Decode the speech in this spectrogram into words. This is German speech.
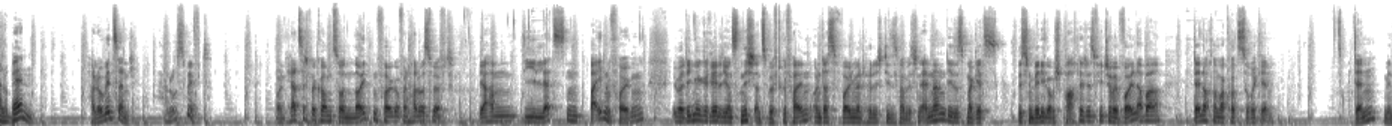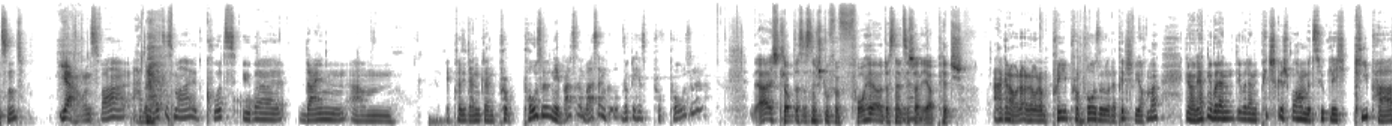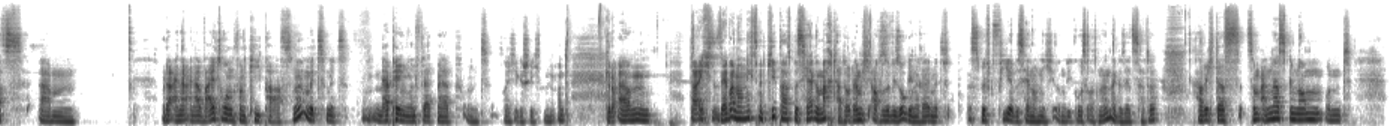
Hallo Ben. Hallo Vincent. Hallo Swift. Und herzlich willkommen zur neunten Folge von Hallo Swift. Wir haben die letzten beiden Folgen über Dinge geredet, die uns nicht an Swift gefallen. Und das wollen wir natürlich dieses Mal ein bisschen ändern. Dieses Mal geht es ein bisschen weniger um sprachliches Feature. Wir wollen aber dennoch nochmal kurz zurückgehen. Denn, Vincent? Ja, und zwar hatten wir letztes Mal kurz über dein, ähm, quasi dein, dein Proposal, nee, war es ein wirkliches Proposal? Ja, ich glaube, das ist eine Stufe vorher und das nennt ja. sich dann eher Pitch. Ah, genau, oder, oder Pre-Proposal oder Pitch, wie auch immer. Genau, wir hatten über deinen über deinen Pitch gesprochen bezüglich Keypaths ähm, oder einer, einer Erweiterung von Keypaths, ne? Mit, mit Mapping und Flatmap und solche Geschichten. Und genau. ähm, da ich selber noch nichts mit Keypaths bisher gemacht hatte oder mich auch sowieso generell mit Swift 4 bisher noch nicht irgendwie groß auseinandergesetzt hatte, habe ich das zum Anlass genommen und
